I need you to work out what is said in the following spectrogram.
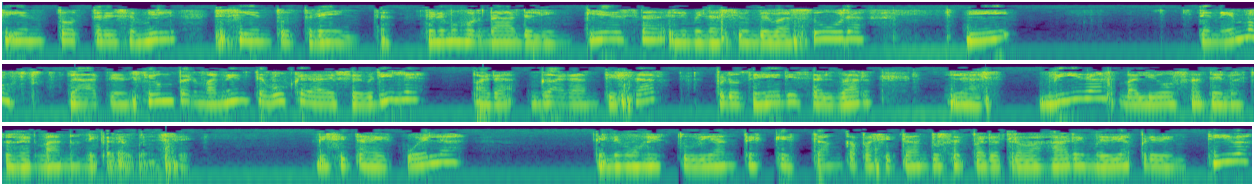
113.130. Tenemos jornadas de limpieza, eliminación de basura y tenemos la atención permanente, búsqueda de febriles para garantizar, proteger y salvar las vidas valiosas de nuestros hermanos nicaragüenses. Visitas a escuelas, tenemos estudiantes que están capacitándose para trabajar en medidas preventivas.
